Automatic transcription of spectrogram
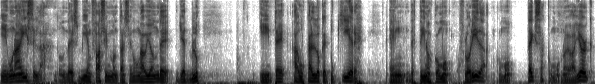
y en una isla donde es bien fácil montarse en un avión de JetBlue, irte a buscar lo que tú quieres en destinos como Florida, como Texas, como Nueva York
